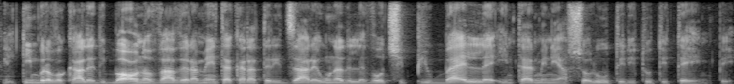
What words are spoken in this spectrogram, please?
Il timbro vocale di Bono va veramente a caratterizzare una delle voci più belle in termini assoluti di tutti i tempi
